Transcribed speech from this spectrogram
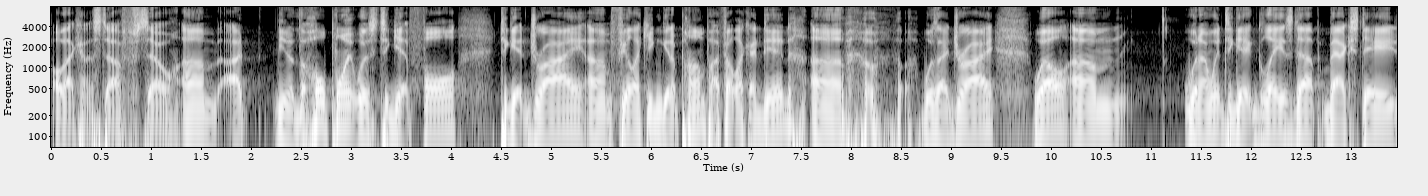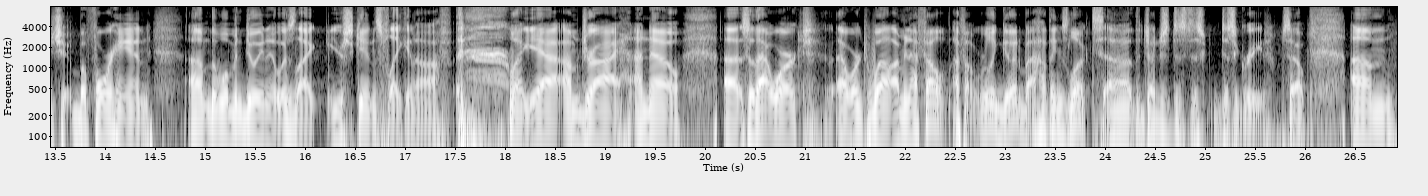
all that kind of stuff. So um, I, you know, the whole point was to get full, to get dry, um, feel like you can get a pump. I felt like I did. Um, was I dry? Well, um, when I went to get glazed up backstage beforehand, um, the woman doing it was like, "Your skin's flaking off." like, yeah, I'm dry. I know. Uh, so that worked. That worked well. I mean, I felt I felt really good about how things looked. Uh, the judges just dis- disagreed. So um,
